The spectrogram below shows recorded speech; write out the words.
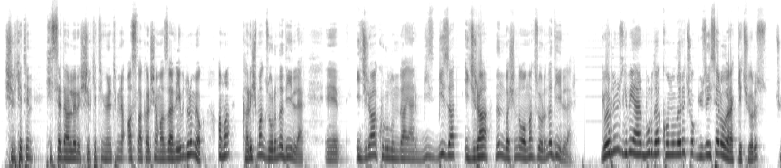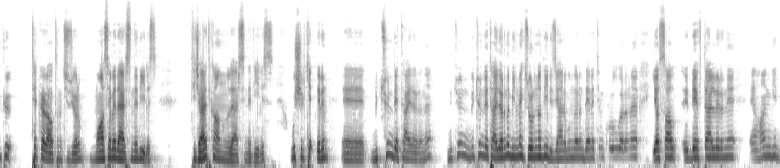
şirketin hissedarları şirketin yönetimine asla karışamazlar diye bir durum yok. Ama karışmak zorunda değiller. E, icra kurulunda yani biz bizzat icranın başında olmak zorunda değiller. Gördüğünüz gibi yani burada konuları çok yüzeysel olarak geçiyoruz. Çünkü tekrar altını çiziyorum. Muhasebe dersinde değiliz. Ticaret kanunu dersinde değiliz. Bu şirketlerin e, bütün detaylarını bütün bütün detaylarını bilmek zorunda değiliz. Yani bunların denetim kurullarını, yasal e, defterlerini, e, hangi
